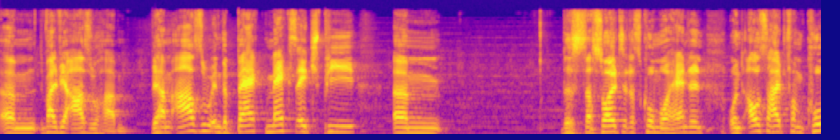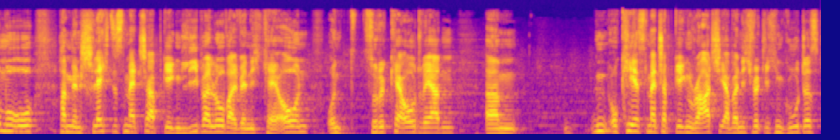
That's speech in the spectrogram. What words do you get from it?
ähm, weil wir Asu haben. Wir haben Asu in the back, Max HP, ähm, das, das, sollte das Komo handeln. Und außerhalb vom Komo haben wir ein schlechtes Matchup gegen Libero, weil wir nicht KO'en und zurück KO'd werden. Ähm, ein okayes Matchup gegen Rachi, aber nicht wirklich ein gutes.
